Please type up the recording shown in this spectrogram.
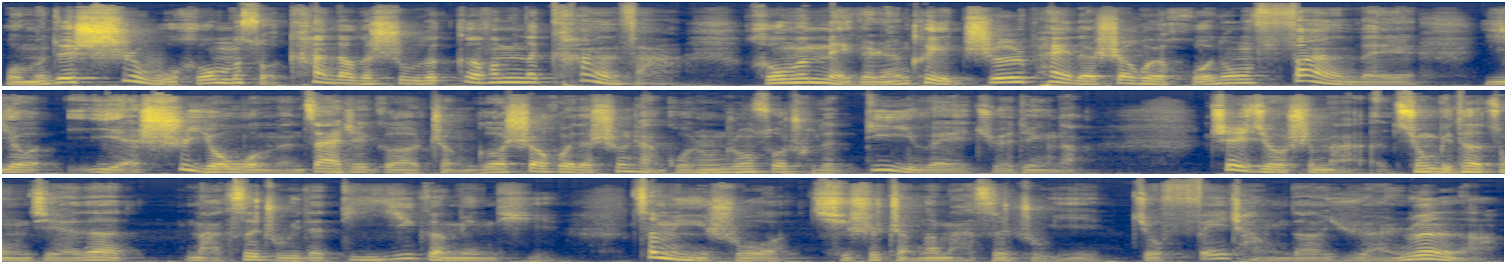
我们对事物和我们所看到的事物的各方面的看法，和我们每个人可以支配的社会活动范围，有也是由我们在这个整个社会的生产过程中所处的地位决定的。这就是马熊彼特总结的马克思主义的第一个命题。这么一说，其实整个马克思主义就非常的圆润了。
